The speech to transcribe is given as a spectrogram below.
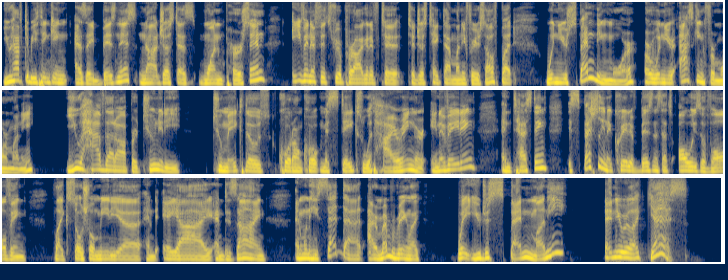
you have to be thinking as a business, not just as one person, even if it's your prerogative to to just take that money for yourself. But when you're spending more or when you're asking for more money, you have that opportunity to make those quote unquote mistakes with hiring or innovating and testing, especially in a creative business that's always evolving, like social media and AI and design. And when he said that, I remember being like, wait, you just spend money? And you were like, yes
